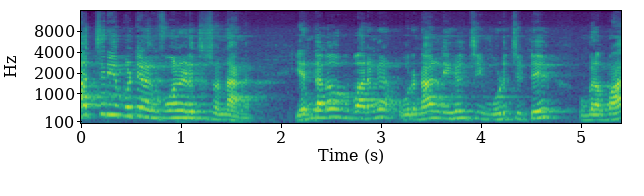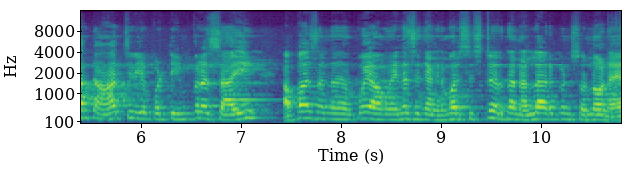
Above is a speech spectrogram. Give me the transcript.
ஆச்சரியப்பட்டு எனக்கு ஃபோன் அடிச்சு சொன்னாங்க. எந்த அளவுக்கு பாருங்க ஒரு நாள் நிகழ்ச்சி முடிச்சிட்டு உங்களை பார்த்து ஆச்சரியப்பட்டு இம்ப்ரெஸ் ஆகி அப்பா சங்க போய் அவங்க என்ன செஞ்சாங்க? இந்த மாதிரி சிஸ்டர் தான் நல்லா இருக்குன்னு சொன்னோன்னே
